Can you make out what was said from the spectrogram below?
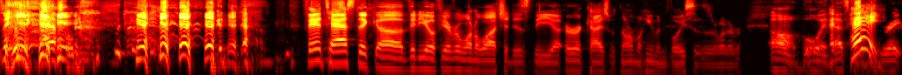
Fantastic uh, video if you ever want to watch it is the uh, Uruk-hais with normal human voices or whatever. Oh boy, that's Hey! be great.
